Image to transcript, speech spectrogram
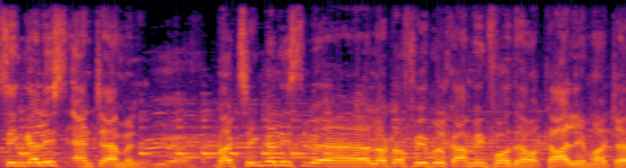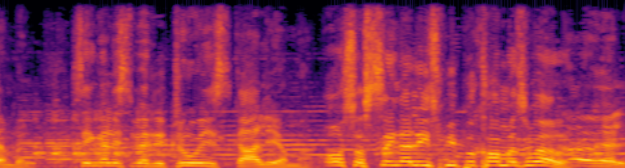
Sinhalese and Tamil. Yeah. But Sinhalese, a lot of people coming for the Kalima temple. Sinhalese very true is Kalima. Oh, so Sinhalese people come as well? Oh, well,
